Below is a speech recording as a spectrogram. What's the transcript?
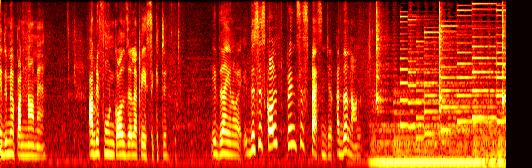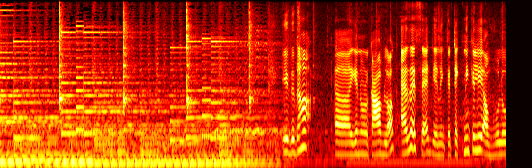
எதுவுமே பண்ணாமல் அப்படியே ஃபோன் கால்ஸ் எல்லாம் பேசிக்கிட்டு. இதுதான் என்னோட this is car princess passenger அதுதான் நான். இதுதான் என்னோட கா vlog. ஐ செட் எனக்கு டெக்னிக்கலி அவ்வளோ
